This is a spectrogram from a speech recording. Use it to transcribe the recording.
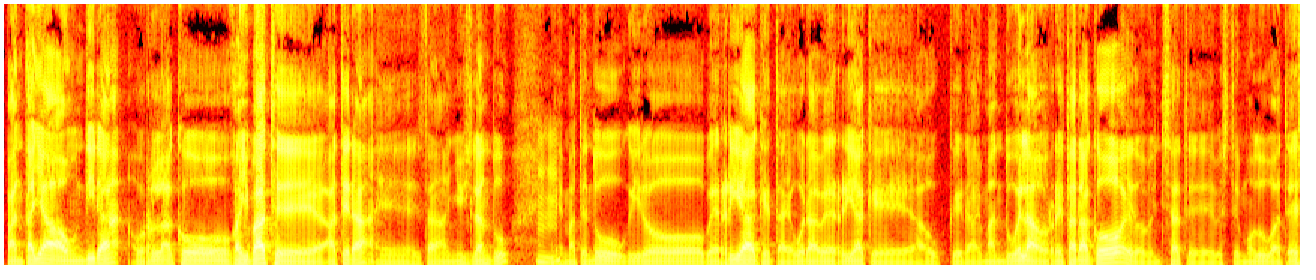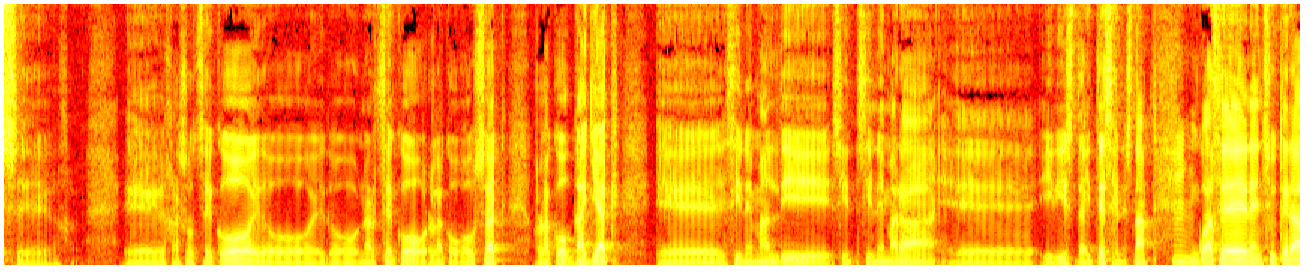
pantalla haundira, horrelako gai bat e, atera, e, ez da inoiz landu, Mhm. ematen du giro berriak eta egoera berriak e, aukera eman duela horretarako, edo bintzat e, beste modu batez e, e, jasotzeko edo edo onartzeko horrelako gauzak, horrelako gaiak e, zinemaldi zin, zinemara e, iriz daitezen, ez da? Mm. Goazen entzutera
